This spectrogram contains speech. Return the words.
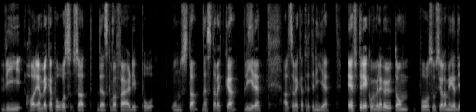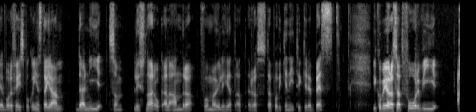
Vi har en vecka på oss så att den ska vara färdig på onsdag nästa vecka, blir det. Alltså vecka 39. Efter det kommer vi lägga ut dem på sociala medier, både Facebook och Instagram, där ni som lyssnar och alla andra får möjlighet att rösta på vilken ni tycker är bäst. Vi kommer göra så att får vi, ah,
